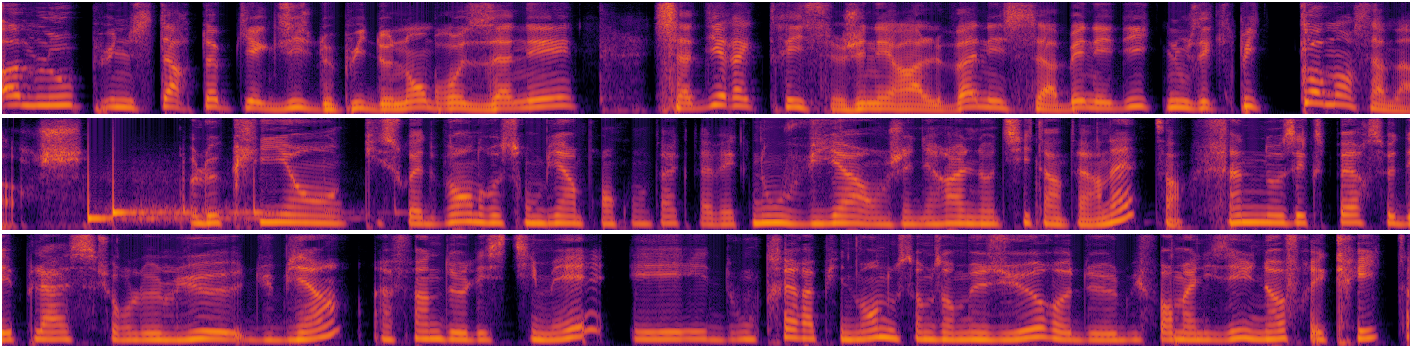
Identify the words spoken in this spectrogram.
Homeloop, une start-up qui existe depuis de nombreuses années. Sa directrice générale, Vanessa Bénédicte, nous explique comment ça marche. Le client qui souhaite vendre son bien prend contact avec nous via en général notre site internet. Un de nos experts se déplace sur le lieu du bien afin de l'estimer et donc très rapidement nous sommes en mesure de lui formaliser une offre écrite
